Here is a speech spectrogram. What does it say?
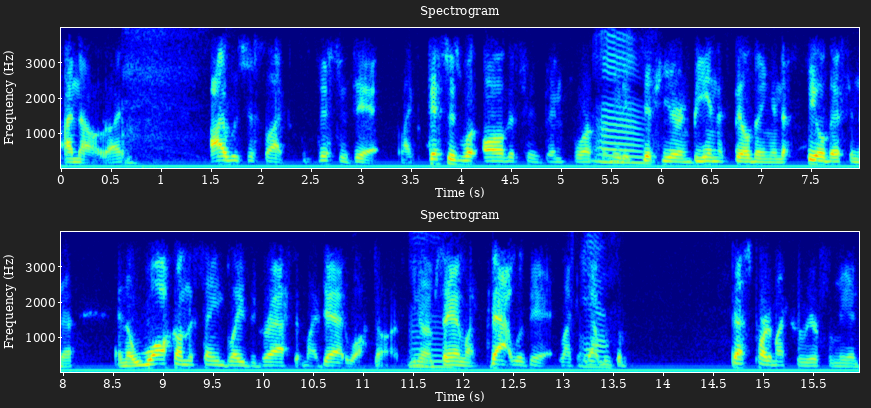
I know, right? I was just like, this is it. Like this is what all this has been for for me to Mm. sit here and be in this building and to feel this and to and to walk on the same blades of grass that my dad walked on. You know what I'm Mm. saying? Like that was it. Like Yeah. that was the best part of my career for me. And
